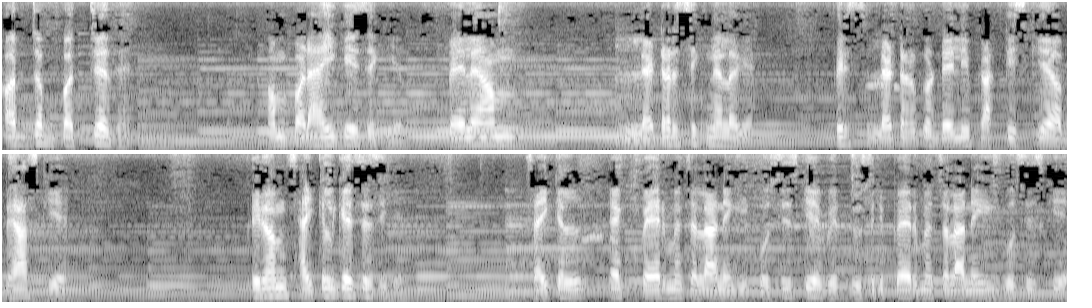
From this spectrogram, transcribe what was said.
और जब बच्चे थे, हम पढ़ाई कैसे किए? पहले हम लेटर सीखने लगे, फिर लेटर को डेली प्रैक्टिस किए, अभ्यास किए। फिर हम साइकिल कैसे सीखे? साइकिल एक पैर में चलाने की कोशिश किए, फिर दूसरी पैर में चलाने की कोशिश किए,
